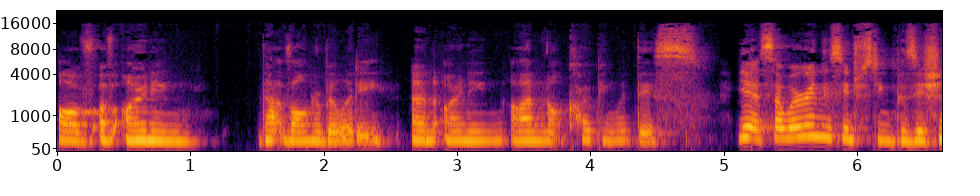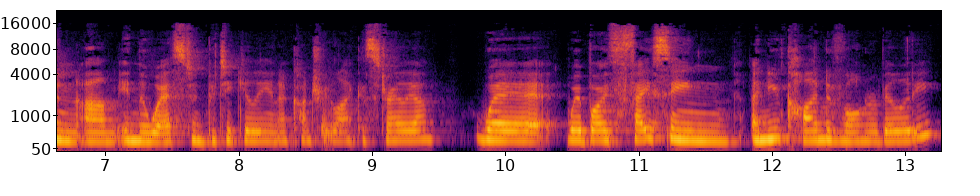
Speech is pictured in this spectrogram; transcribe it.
of, of owning that vulnerability and owning I'm not coping with this. Yeah, so we're in this interesting position um, in the West, and particularly in a country like Australia, where we're both facing a new kind of vulnerability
